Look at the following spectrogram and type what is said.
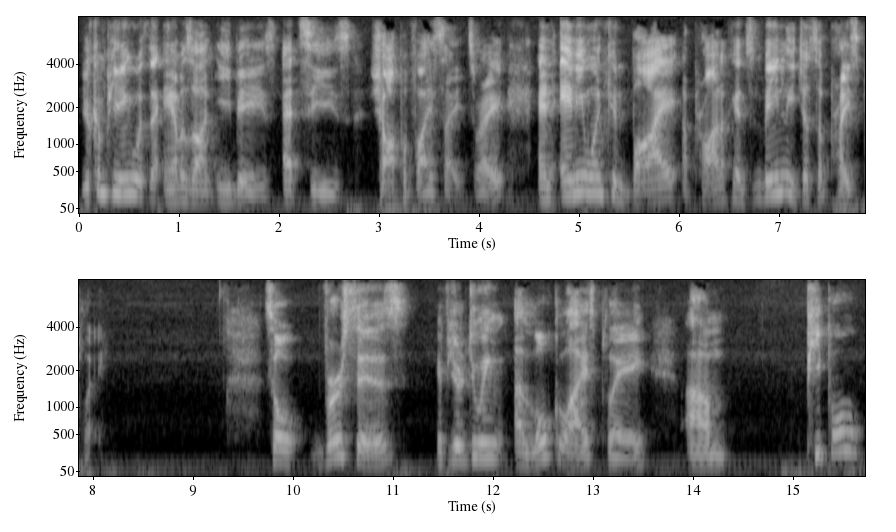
You're competing with the Amazon, eBay's, Etsy's, Shopify sites, right? And anyone can buy a product. And it's mainly just a price play. So versus if you're doing a localized play, um, people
